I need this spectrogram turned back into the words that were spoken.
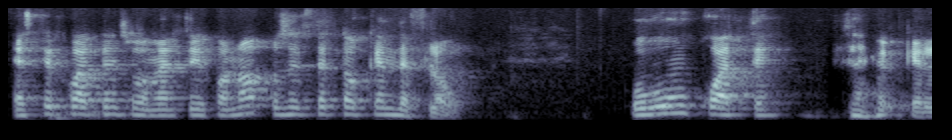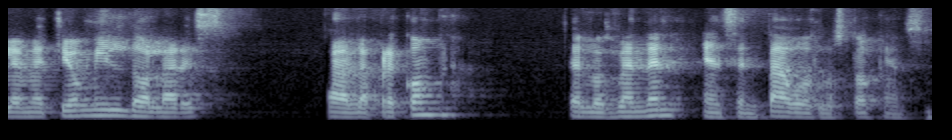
este cuate en su momento dijo, no, pues este token de Flow. Hubo un cuate que le metió mil dólares para la precompra. Te los venden en centavos los tokens.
